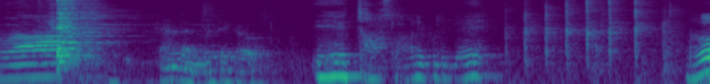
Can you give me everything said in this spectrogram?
વાહ કાંદા ને બટેકાઓ ये छाछ लानी भूल गए ब्रो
